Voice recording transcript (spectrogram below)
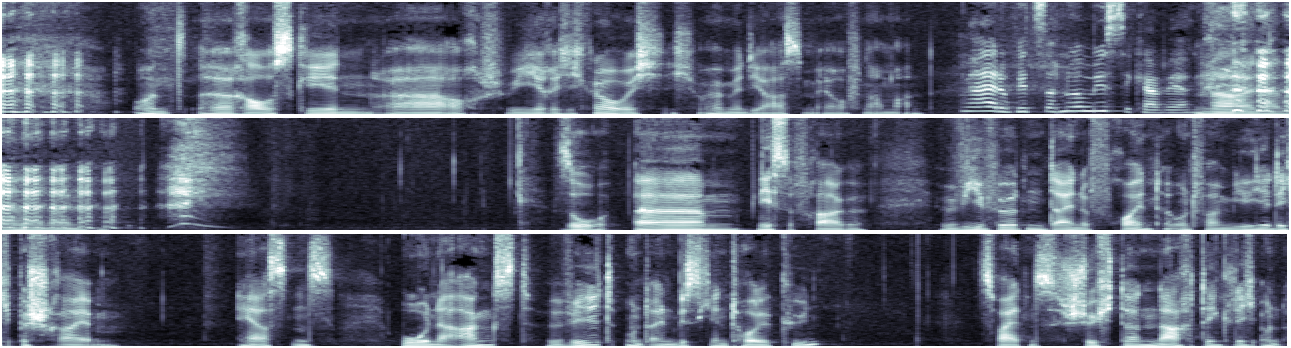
und äh, rausgehen, äh, auch schwierig. Ich glaube, ich, ich höre mir die ASMR-Aufnahme an. Ja, du willst doch nur Mystiker werden. Nein, nein, nein, nein, nein. So, ähm, nächste Frage. Wie würden deine Freunde und Familie dich beschreiben? Erstens, ohne Angst, wild und ein bisschen tollkühn. Zweitens, schüchtern, nachdenklich und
